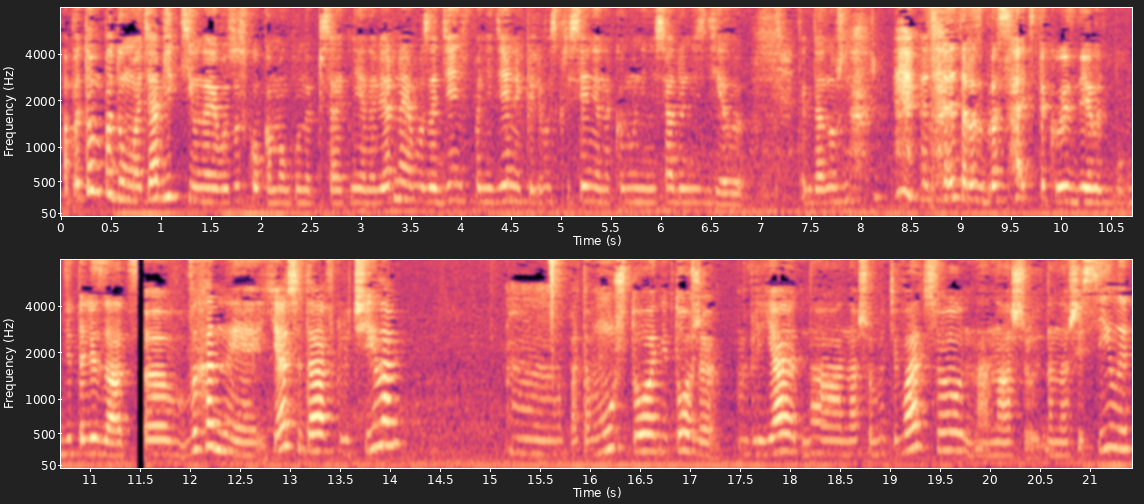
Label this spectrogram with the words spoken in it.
а потом подумать, объективно его за сколько могу написать. Не, наверное, его за день в понедельник или воскресенье накануне не сяду, не сделаю. Тогда нужно это, это разбросать, такую сделать детализацию. Э, выходные я сюда включила потому что они тоже влияют на нашу мотивацию, на, нашу, на наши силы.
